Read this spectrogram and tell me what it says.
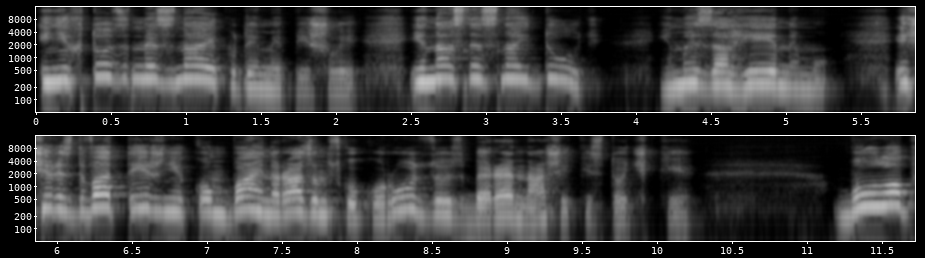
і ніхто не знає, куди ми пішли, і нас не знайдуть, і ми загинемо. І через два тижні комбайн разом з кукурудзою збере наші кісточки. Було б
